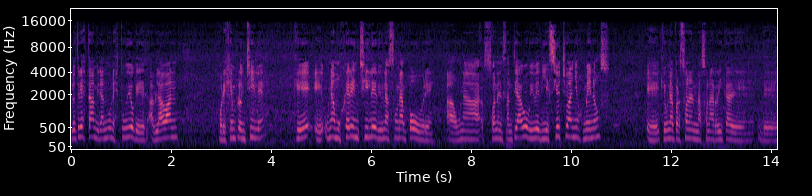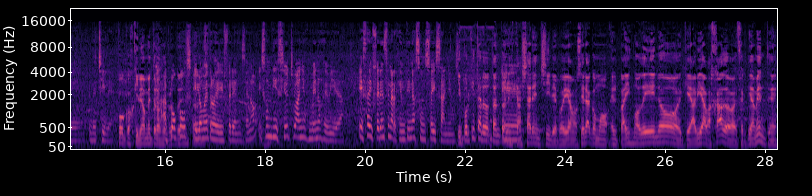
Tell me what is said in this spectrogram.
El otro día estaba mirando un estudio que hablaban, por ejemplo, en Chile, que eh, una mujer en Chile de una zona pobre a una zona en Santiago vive 18 años menos eh, que una persona en una zona rica de, de- de Chile. Pocos kilómetros de A pocos distancia. kilómetros de diferencia, ¿no? Y son 18 años menos de vida. Esa diferencia en Argentina son 6 años. ¿Y por qué tardó tanto en Eh, estallar en Chile? Porque digamos, era como el país modelo que había bajado efectivamente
